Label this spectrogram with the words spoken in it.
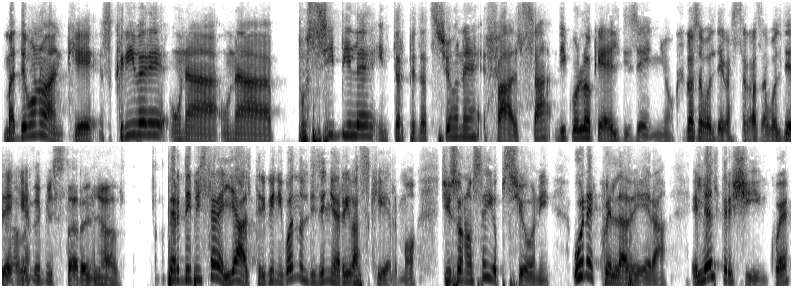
ma devono anche scrivere una, una possibile interpretazione falsa di quello che è il disegno. Che cosa vuol dire questa cosa? Vuol dire Ah, che per depistare gli altri. Per depistare gli altri, quindi quando il disegno arriva a schermo, ci sono sei opzioni. Una è quella vera e le altre cinque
